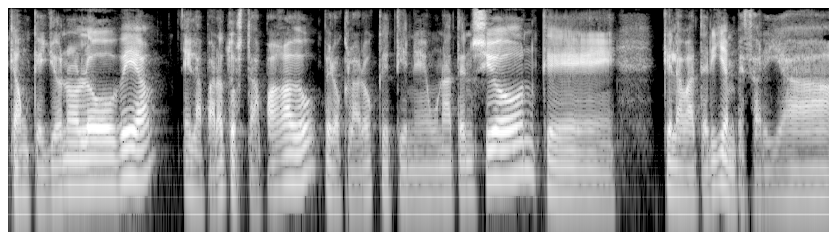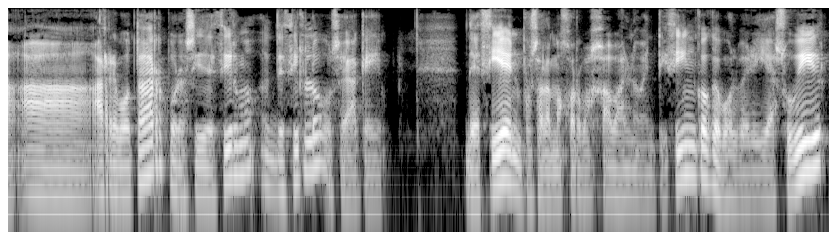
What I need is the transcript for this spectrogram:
que aunque yo no lo vea, el aparato está apagado, pero claro que tiene una tensión, que, que la batería empezaría a, rebotar, por así decirlo, decirlo, o sea que de 100 pues a lo mejor bajaba al 95, que volvería a subir,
